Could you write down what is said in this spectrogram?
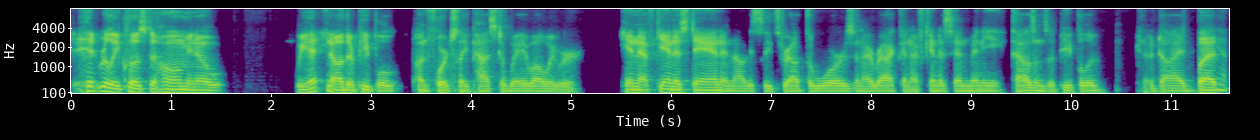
hit really close to home. You know, we had, you know, other people unfortunately passed away while we were in Afghanistan and obviously throughout the wars in Iraq and Afghanistan, many thousands of people have, you know, died. But, yep.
